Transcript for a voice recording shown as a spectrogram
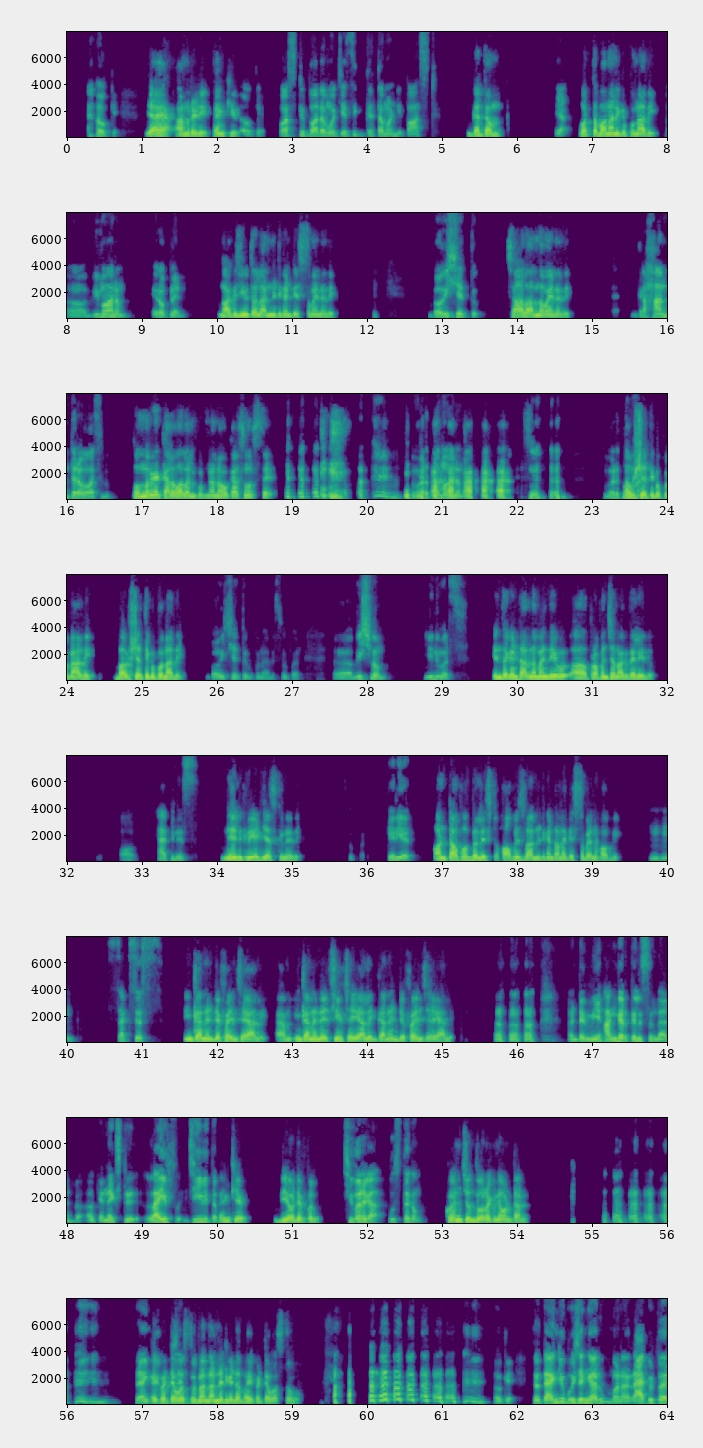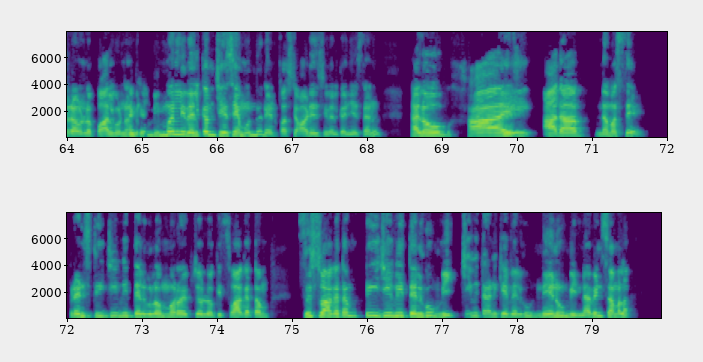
Okay. Yeah yeah I'm ready thank you okay. First పదం వచ్చేసి గతం అండి పాస్ట్. గతం. యా వర్తమానానికి పునాది. విమానం ఏరోప్లేన్. నాకు జీవితంలో అన్నిటికంటే ఇష్టమైనది. భవిష్యత్తు. చాలా అందమైనది. గ్రహాంతర వాసులు తొందరగా కలవాలనుకుంటున్నాను అవకాశం వస్తే. వర్తమానం. భవిష్యత్తుకు పునాది. భవిష్యత్తుకు పునాది. భవిష్యత్తుకు పునాది. సూపర్. విశ్వం యూనివర్స్. ఇంతకంటే అందమైంది ప్రపంచం నాకు తెలియదు హ్యాపీనెస్. నేను క్రియేట్ చేసుకునేది. Super. Career. On top of the list హాబీస్లో అన్నిటికంటే నాకు ఇష్టమైన హాబీ సక్సెస్. ఇంకా నేను డిఫైన్ చేయాలి. ఇంకా నేను అచీవ్ చేయాలి ఇంకా నేను డిఫైన్ చేయాలి. అంటే మీ హంగర్ తెలుస్తుంది దాంట్లో. ఓకే నెక్స్ట్ లైఫ్ జీవితం. థ్యాంక్ యూ బ్యూటిఫుల్ చివరిగా పుస్తకం. కొంచెం దూరంగా ఉంటాను. భయపెట్టే వస్తువు. నన్ను అన్నిటికంటే భయపెట్టే వస్తువు. Okay so thank you Bhushan గారు. మన ర్యాపిడ్ ఫైర్ రౌండ్లో పాల్గొన్నందుకు మిమ్మల్ని వెల్కమ్ చేసే ముందు నేను ఫస్ట్ ఆడియన్స్ని వెల్కమ్ చేస్తాను. హలో హాయ్ ఆదాబ్ నమస్తే. ఫ్రెండ్స్ టీజీవీ తెలుగులో మరో ఎపిసోడ్లోకి స్వాగతం. సుస్వాగతం టీజీవీ తెలుగు మీ జీవితానికే వెలుగు. నేను మీ Naveen Samala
